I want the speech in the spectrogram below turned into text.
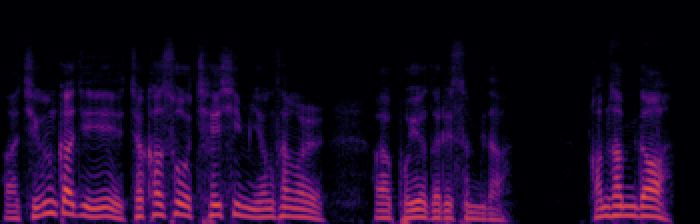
아, 지금까지 적화수 채심 영상을 아, 보여드렸습니다. 감사합니다.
